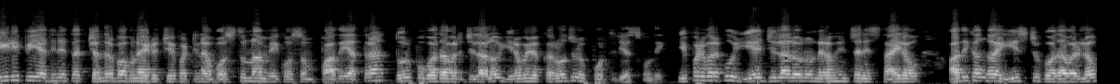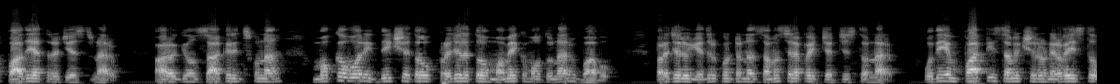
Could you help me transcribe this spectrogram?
టీడీపీ అధినేత చంద్రబాబు నాయుడు చేపట్టిన వస్తున్నా మీకోసం పాదయాత్ర తూర్పు గోదావరి జిల్లాలో ఇరవై ఒక్క రోజులు పూర్తి చేసుకుంది. ఇప్పటి వరకు ఏ జిల్లాలోనూ నిర్వహించని స్థాయిలో అధికంగా ఈస్ట్ గోదావరిలో పాదయాత్ర చేస్తున్నారు. ఆరోగ్యం సహకరించుకున్న మొక్కవోని దీక్షతో ప్రజలతో మమేకమవుతున్నారు బాబు. ప్రజలు ఎదుర్కొంటున్న సమస్యలపై చర్చిస్తున్నారు. ఉదయం పార్టీ సమీక్షలు నిర్వహిస్తూ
